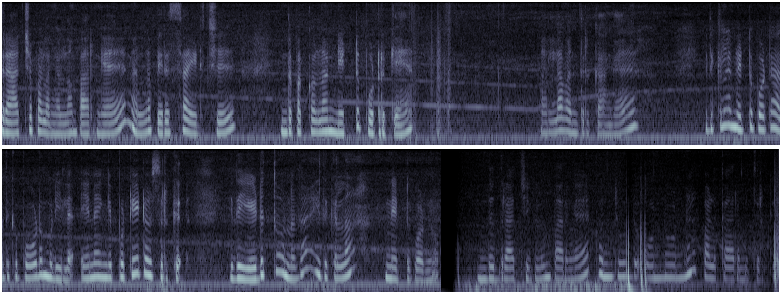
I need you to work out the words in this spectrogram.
திராட்சை பழங்கள்லாம் பாருங்கள் நல்லா பெருசாகிடுச்சு இந்த பக்கம்லாம் நெட்டு போட்டிருக்கேன். நல்லா வந்திருக்காங்க. இதுக்கெல்லாம் நெட்டு போட்டால் அதுக்கு போட முடியல. ஏன்னா இங்கே பொட்டேட்டோஸ் இருக்குது இதை எடுத்தோன்னு தான் இதுக்கெல்லாம் நெட்டு போடணும். இந்த திராட்சைகளும் பாருங்கள் கொஞ்சோண்டு ஒன்று ஒன்று பழுக்க ஆரம்பிச்சிருக்கு.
